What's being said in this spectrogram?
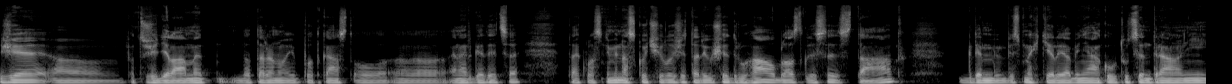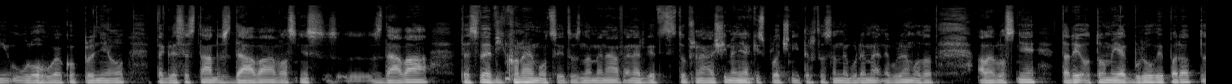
že, protože děláme Dataranu i podcast o energetice, tak vlastně mi naskočilo, že tady už je druhá oblast, kde se stát kde my bychom chtěli, aby nějakou tu centrální úlohu jako plnil, tak kde se stát vzdává vlastně vzdává té své výkonné moci, to znamená v energetice to přenáší na nějaký společný trh, to se nebudeme, nebudeme motat, ale vlastně tady o tom, jak budou vypadat eh,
